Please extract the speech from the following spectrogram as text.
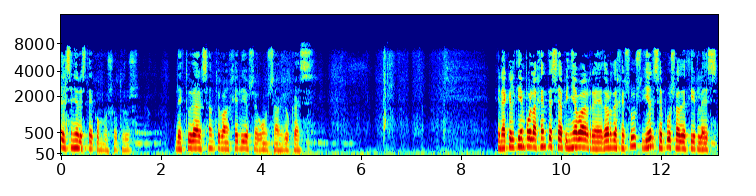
El Señor esté con vosotros. Lectura del Santo Evangelio según San Lucas. En aquel tiempo la gente se apiñaba alrededor de Jesús y él se puso a decirles,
